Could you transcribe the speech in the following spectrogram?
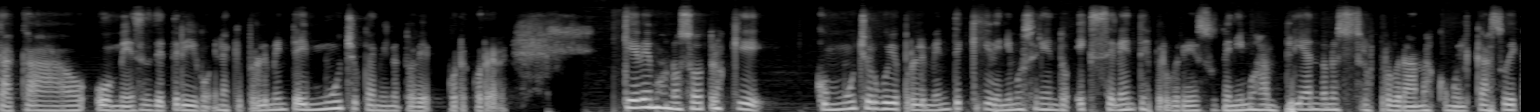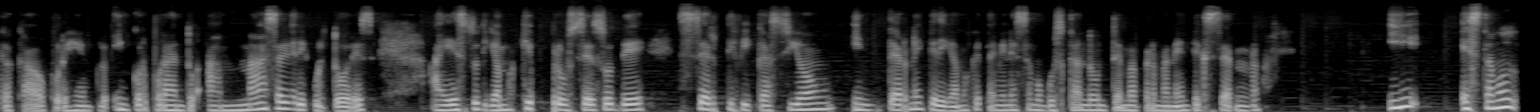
cacao o mesas de trigo, en la que probablemente hay mucho camino todavía por recorrer. ¿Qué vemos nosotros que con mucho orgullo probablemente que venimos teniendo excelentes progresos, venimos ampliando nuestros programas, como el caso de cacao, por ejemplo, incorporando a más agricultores a esto, digamos que procesos de certificación interna y que digamos que también estamos buscando un tema permanente externo. Y estamos,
